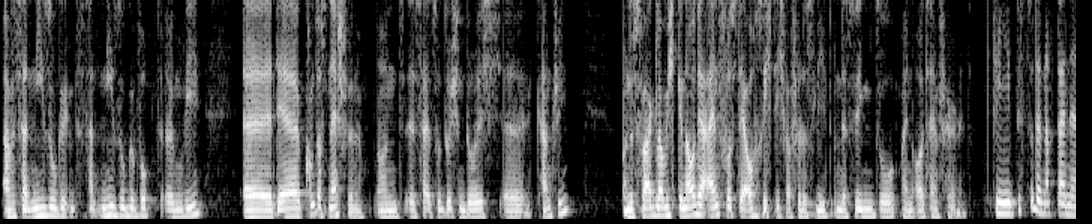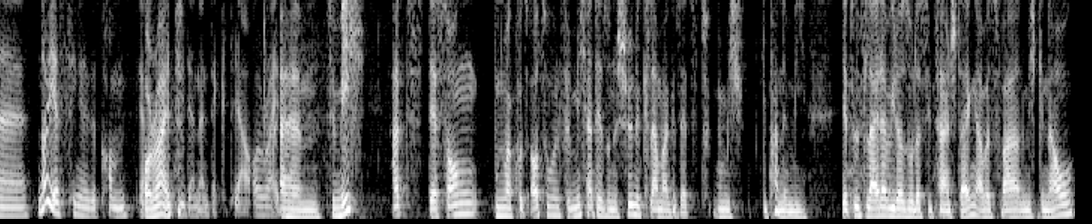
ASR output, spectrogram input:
Aber es hat nie so, es hat nie so gewuppt irgendwie. Äh, der kommt aus Nashville und ist halt so durch und durch äh, Country. Und es war, glaube ich, genau der Einfluss, der auch richtig war für das Lied. Und deswegen so mein All-Time-Favorite. Wie bist du denn auf deine neue Single gekommen? Wie hast Alright. du die denn entdeckt? Ja, alright. Ähm, für mich hat der Song, um mal kurz auszuholen, für mich hat er so eine schöne Klammer gesetzt, nämlich die Pandemie. Jetzt ist es leider wieder so, dass die Zahlen steigen, aber es war nämlich genau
